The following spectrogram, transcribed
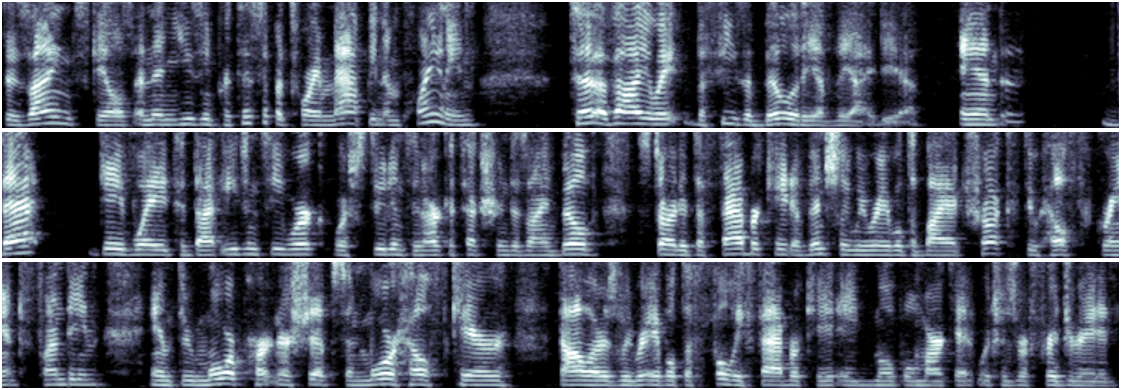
design skills, and then using participatory mapping and planning to evaluate the feasibility of the idea. And that gave way to dot agency work where students in architecture and design build started to fabricate. Eventually, we were able to buy a truck through health grant funding and through more partnerships and more healthcare dollars, we were able to fully fabricate a mobile market, which was refrigerated.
